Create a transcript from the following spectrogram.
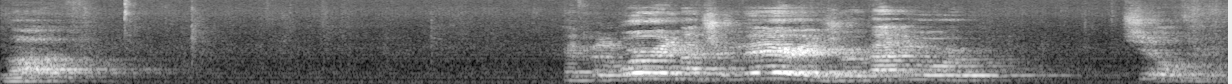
love? Have you been worried about your marriage or about your children?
